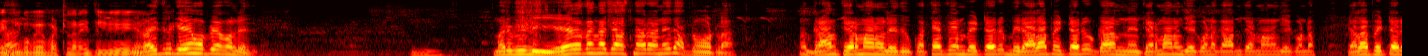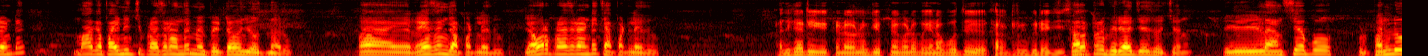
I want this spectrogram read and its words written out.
రైతులకు ఉపయోగపడలేదు రైతులకి రైతులకు ఏం ఉపయోగం లేదు. మరి వీళ్ళు ఏ విధంగా చేస్తున్నారు అనేది అర్థం అవట్లా గ్రామ తీర్మానం లేదు. కొత్త ఎఫ్ఐఆర్ పెట్టారు. మీరు ఎలా పెట్టారు? గ్రామ నేను తీర్మానం చేయకుండా గ్రామ తీర్మానం చేయకుండా ఎలా పెట్టారంటే మాకు పైనుంచి ప్రెజర్ ఉంది మేము పెట్టామని చెబుతున్నారు. రీజన్ చెప్పట్లేదు. ఎవరు ప్రెజర్ అంటే చెప్పట్లేదు. అధికారులకి ఇక్కడ వాళ్ళకి చెప్పినా కూడా వినకపోతే కలెక్టర్కి ఫిర్యాదు చేశారు. కలెక్టర్ ఫిర్యాదు చేసి వచ్చాను. ఇక వీళ్ళు ఎంతసేపు ఇప్పుడు పనులు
